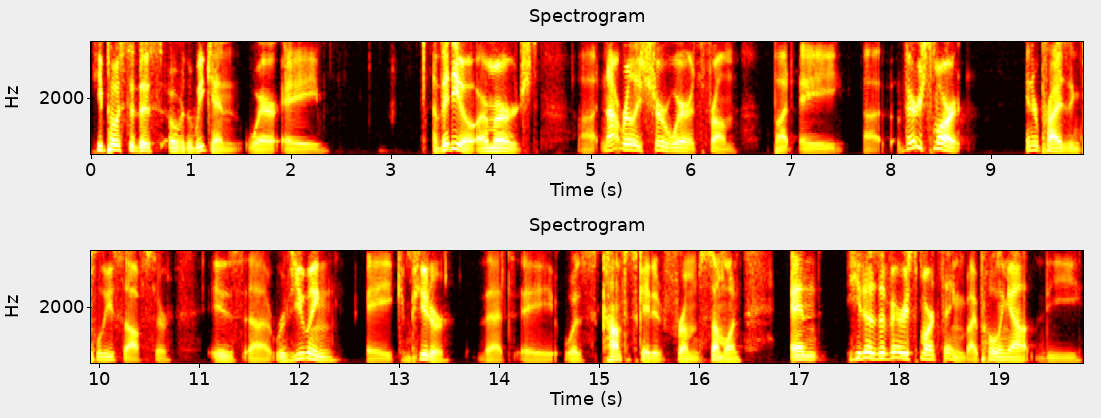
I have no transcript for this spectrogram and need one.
He posted this over the weekend where a a video emerged. Uh, not really sure where it's from, but a uh, very smart, enterprising police officer is uh, reviewing a computer that a was confiscated from someone, and he does a very smart thing by pulling out the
